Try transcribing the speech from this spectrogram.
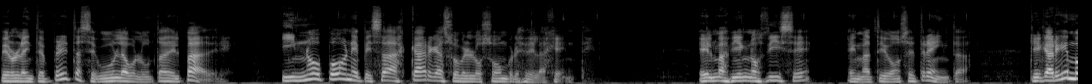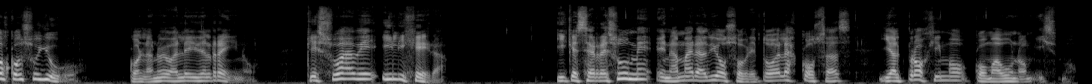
pero la interpreta según la voluntad del Padre, y no pone pesadas cargas sobre los hombres de la gente. Él más bien nos dice, en Mateo 11:30, que carguemos con su yugo, con la nueva ley del reino, que es suave y ligera, y que se resume en amar a Dios sobre todas las cosas y al prójimo como a uno mismo.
